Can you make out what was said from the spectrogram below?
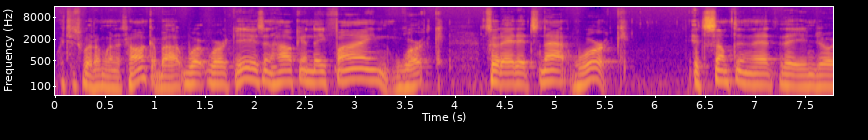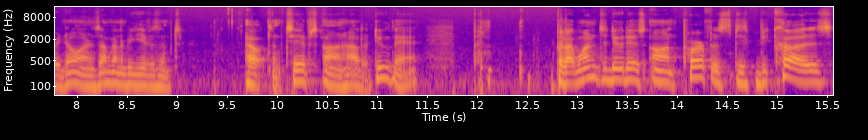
which is what I'm going to talk about, what work is and how can they find work so that it's not work. It's something that they enjoy doing. So I'm going to be giving them t- out some tips on how to do that. But, but I wanted to do this on purpose because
